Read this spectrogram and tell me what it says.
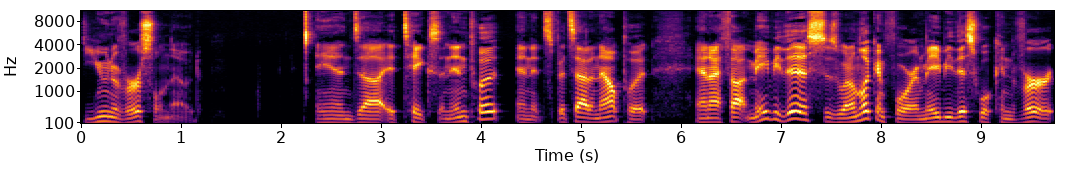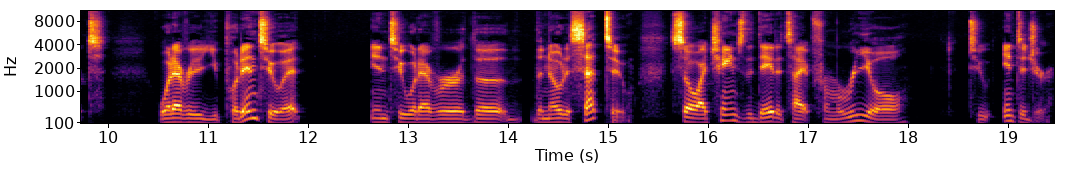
universal node. And uh, it takes an input and it spits out an output. And I thought maybe this is what I'm looking for, and maybe this will convert whatever you put into it into whatever the the node is set to. So I changed the data type from real to integer.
